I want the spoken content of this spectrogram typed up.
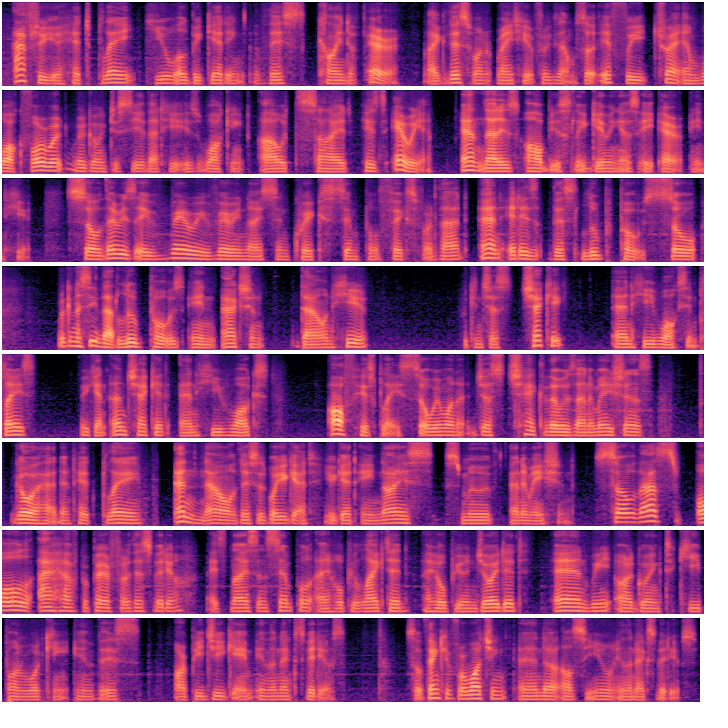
after you hit play, you will be getting this kind of error like this one right here for example. So if we try and walk forward we're going to see that he is walking outside his area. And that is obviously giving us a error in here. So there is a very very nice and quick simple fix for that. And it is this loop pose. So we're going to see that loop pose in action down here. We can just check it and he walks in place. We can uncheck it and he walks off his place. So we want to just check those animations, go ahead and hit play. And now this is what you get. You get a nice, smooth animation. So that's all I have prepared for this video. It's nice and simple. I hope you liked it. I hope you enjoyed it. And we are going to keep on working in this RPG game in the next videos. So thank you for watching and uh, I'll see you in the next videos.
